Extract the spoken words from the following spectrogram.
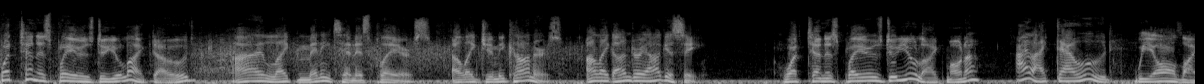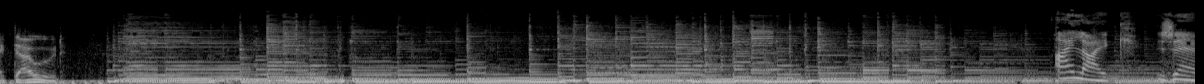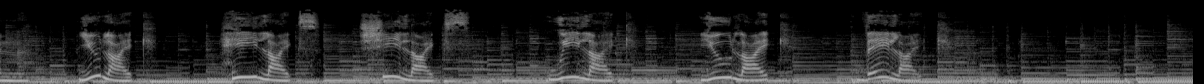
What tennis players do you like, Daoud? I like many tennis players. I like Jimmy Connors. I like Andre Agassi. What tennis players do you like, Mona? I like Daoud. We all like Daoud. I like, j'aime. You like. He likes. She likes. We like. You like. They like.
